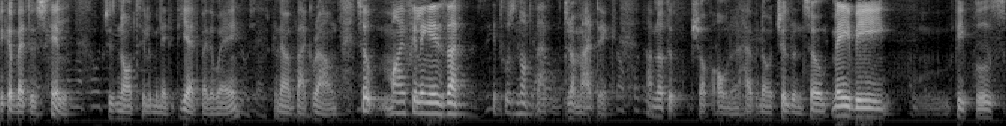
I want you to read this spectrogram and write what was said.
Lycabettus hill, which is not illuminated yet, by the way, in our background. So my feeling is that it was not that dramatic. I'm not a shop owner, I have no children, so maybe people's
